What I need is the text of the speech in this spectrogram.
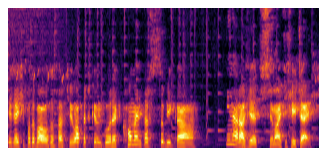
Jeżeli się podobało, zostawcie łapeczkę w górę, komentarz, subika i na razie trzymajcie się i cześć!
